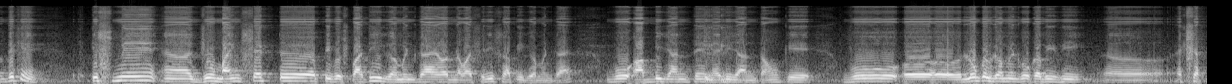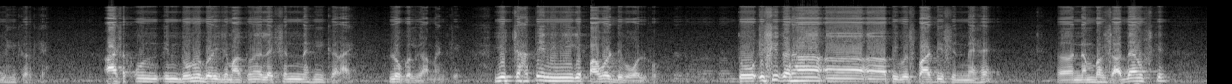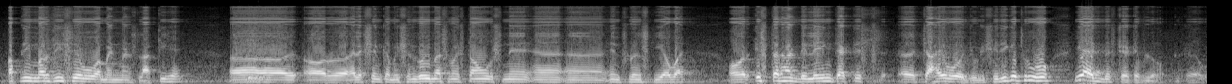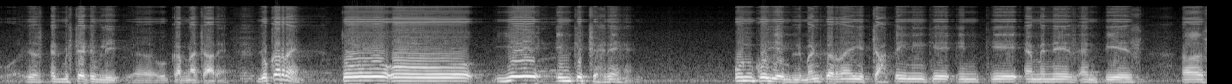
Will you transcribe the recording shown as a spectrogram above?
देखें, इसमें जो माइंडसेट पीपल्स पार्टी की गवर्नमेंट का है और नवाज़ शरीफ साहब की गवर्नमेंट का है, वो आप भी जानते हैं, मैं भी जानता हूँ कि वो लोकल गवर्नमेंट को कभी भी एक्सेप्ट नहीं करते। आज उन, इन दोनों बड़ी जमातों ने इलेक्शन नहीं कराए लोकल गवर्नमेंट के। ये चाहते नहीं है कि पावर डिवॉल्व हो। तो इसी तरह पीपल्स पार्टी सिंध में है। नंबर ज़्यादा है उसके। अपनी मर्ज़ी से वो अमेंडमेंट्स लाती है। और इलेक्शन कमीशन को भी मैं समझता हूँ उसने इन्फ्लुएंस किया हुआ है। और इस तरह डिलेइंग टैक्टिक्स चाहे वो जुडिशरी के थ्रू हो या एडमिनिस्ट्रेटिव लो एडमिनिस्ट्रेटिवली करना चाह रहे हैं। जो कर रहे हैं तो ये इनके चेहरे हैं। उनको ये इम्प्लीमेंट कर रहे हैं ये चाहते ही नहीं कि इनके M N As M P As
